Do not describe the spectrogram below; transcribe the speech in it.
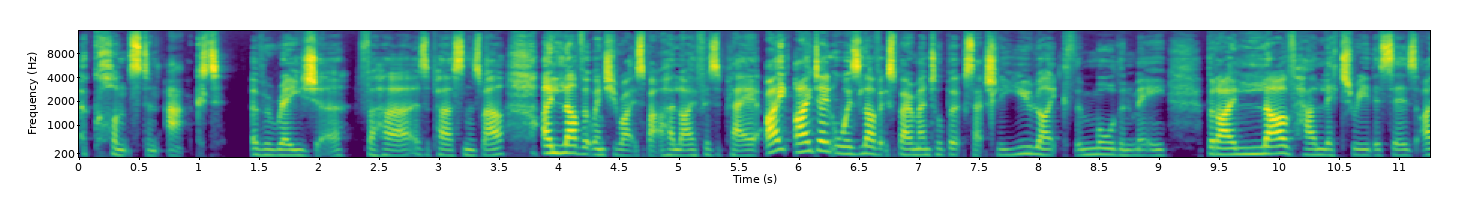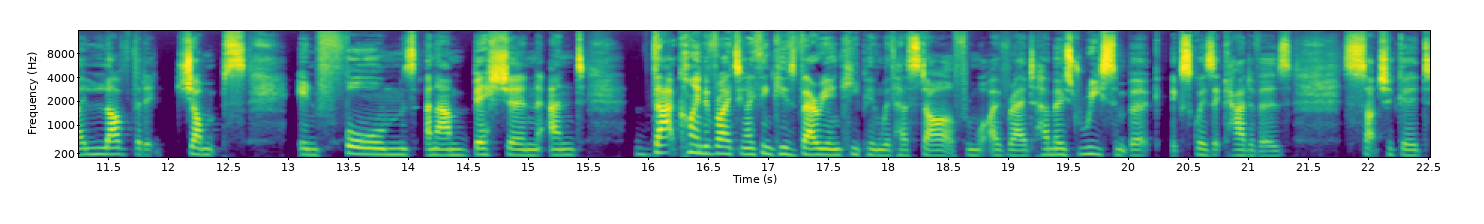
a constant act of erasure for her as a person as well. I love it when she writes about her life as a player. I, I don't always love experimental books, actually. You like them more than me, but I love how literary this is. I love that it jumps in forms and ambition and that kind of writing, I think, is very in keeping with her style from what I've read. Her most recent book, Exquisite Cadavers, such a good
